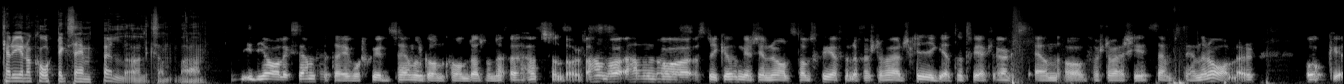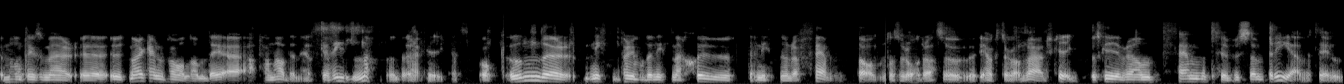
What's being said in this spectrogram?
Kan du ge något kort exempel då? Liksom, bara? Idealexemplet är ju vårt skyddshelgon Konrad von Hötzendorf. Han var, han var Österrike-Ungerns generalstabschef under första världskriget och tveklöst en av första världskrigets sämsta generaler. Och någonting som är eh, utmärkande för honom det är att han hade en älskarinna under det här kriget. Och under perioden 1907 till 1915, så råder alltså i högsta grad världskrig, då skriver han 5000 brev till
